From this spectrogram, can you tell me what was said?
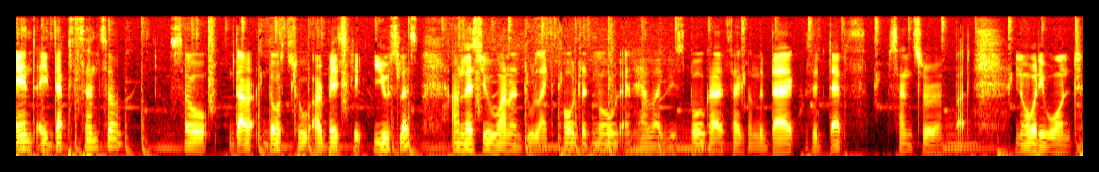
and a depth sensor so that, those two are basically useless unless you wanna do like portrait mode and have like this bokeh effect on the back with a depth sensor but nobody won't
